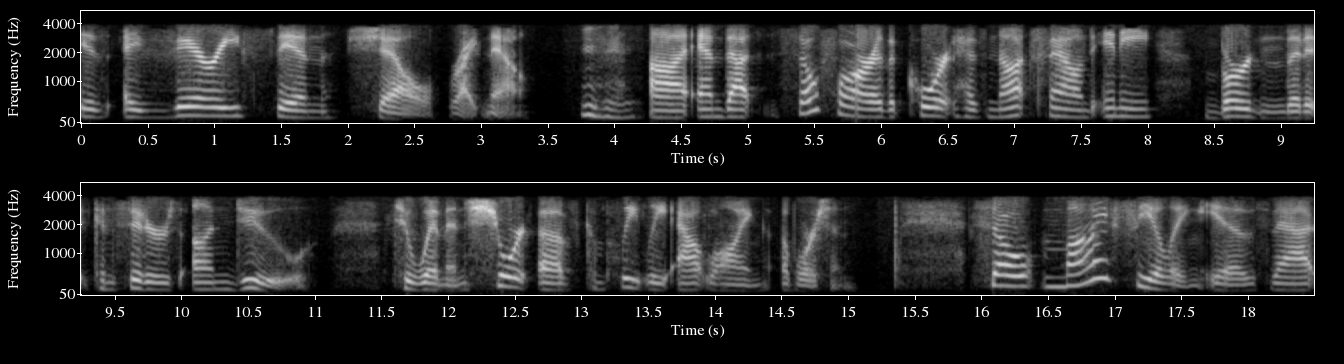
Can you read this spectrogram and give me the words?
is a very thin shell right now. Mhm. Uh, and that so far the court has not found any burden that it considers undue to women, short of completely outlawing abortion. So, my feeling is that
